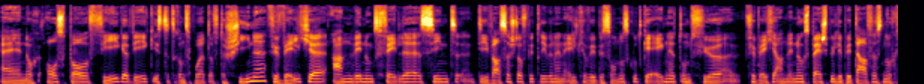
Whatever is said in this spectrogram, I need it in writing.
Ein noch ausbaufähiger Weg ist der Transport auf der Schiene. Für welche Anwendungsfälle sind die wasserstoffbetriebenen Lkw besonders gut geeignet und für, für welche Anwendungsbeispiele bedarf es noch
